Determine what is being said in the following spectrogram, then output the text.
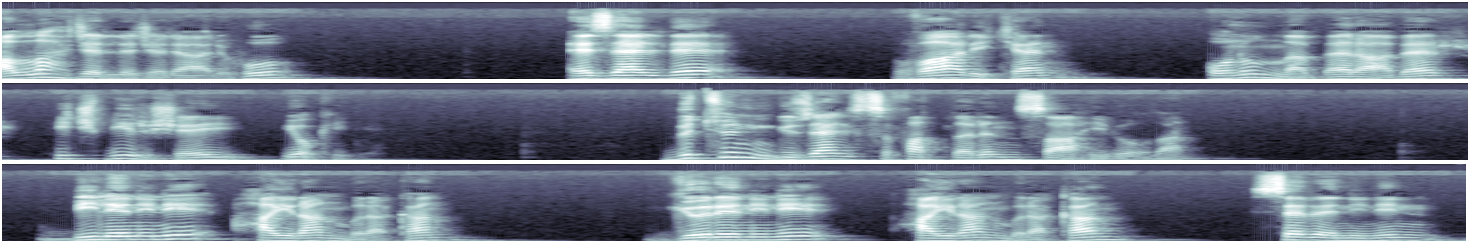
Allah Celle Celaluhu ezelde var iken onunla beraber hiçbir şey yok idi. Bütün güzel sıfatların sahibi olan, bilenini hayran bırakan, görenini hayran bırakan, seveninin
